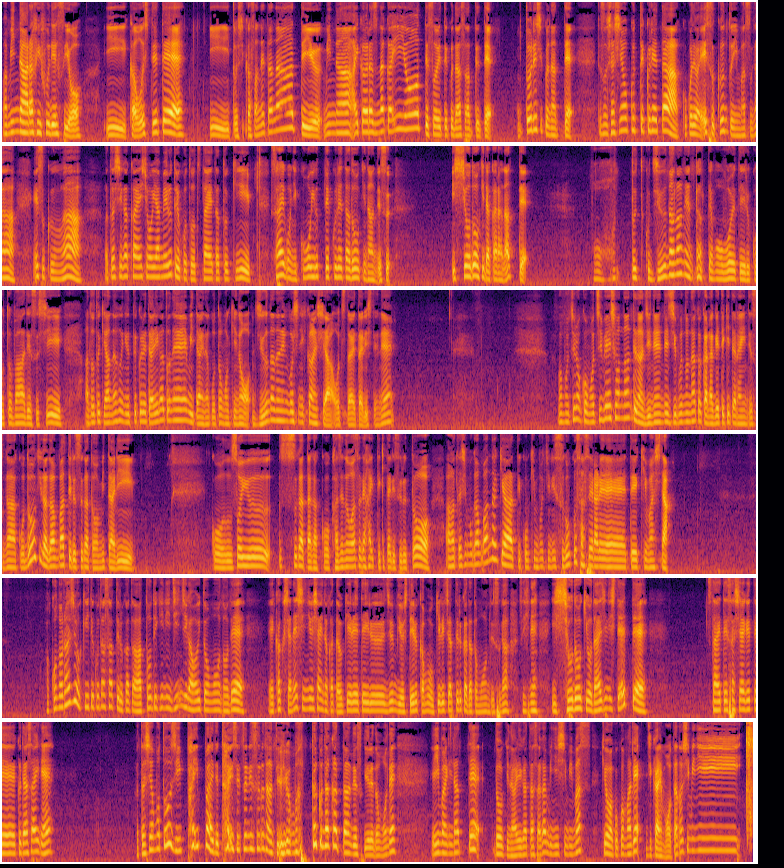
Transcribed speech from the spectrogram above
まあ、みんなアラフィフですよ。いい顔してて、いい年重ねたなーっていう、みんな相変わらず仲いいよって添えてくださってて、ほんと嬉しくなって、で、その写真を送ってくれた、ここでは S 君と言いますが、S 君は、私が会社を辞めるということを伝えたとき、最後にこう言ってくれた同期なんです。一生同期だからなって。もうほんと、17年経っても覚えている言葉ですし、あの時あんな風に言ってくれてありがとね、みたいなことも昨日、17年越しに感謝を伝えたりしてね。まあ、もちろんこうモチベーションなんてのは自念で自分の中から上げてきたらいいんですが、こう同期が頑張ってる姿を見たり、こう、そういう姿がこう風の噂で入ってきたりすると、あ、私も頑張んなきゃってこう気持ちにすごくさせられてきました。このラジオを聞いてくださってる方は圧倒的に人事が多いと思うので、え各社ね、新入社員の方を受け入れている準備をしているかも受け入れちゃってるかだと思うんですが、ぜひね、一生同期を大事にしてって伝えて差し上げてくださいね。私はもう当時いっぱいいっぱいで大切にするなんていう余裕は全くなかったんですけれどもね、今になって同期のありがたさが身に染みます。今日はここまで。次回もお楽しみに。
